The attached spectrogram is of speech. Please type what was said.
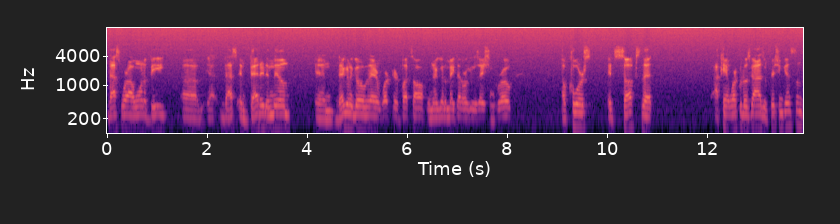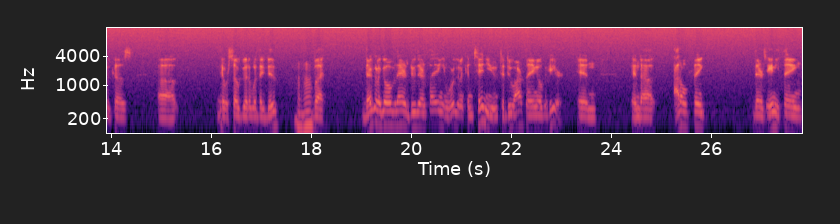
that's where I want to be. Uh, that's embedded in them and they're going to go over there and work their butts off and they're going to make that organization grow. Of course, it sucks that I can't work with those guys and fish against them because uh, they were so good at what they do. hmm But they're going to go over there and do their thing, and we're going to continue to do our thing over here. And and uh, I don't think there's anything.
